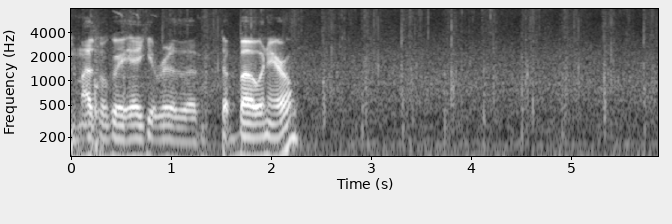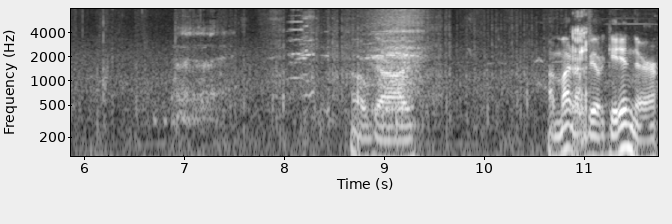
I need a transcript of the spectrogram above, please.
Might as well go ahead and get rid of the, the bow and arrow. Oh god. I might not be able to get in there.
